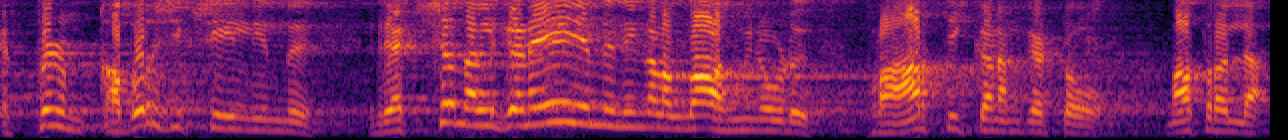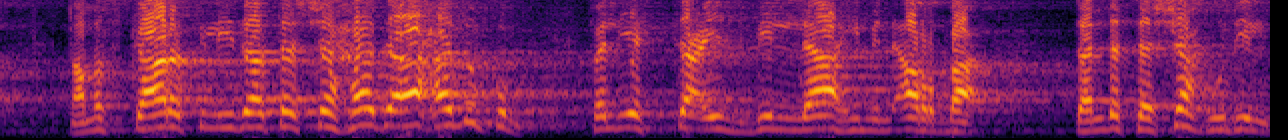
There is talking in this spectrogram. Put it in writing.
എപ്പോഴും ഖബർ ശിക്ഷയിൽ നിന്ന് രക്ഷ നൽകണേ എന്ന് നിങ്ങൾ അള്ളാഹുവിനോട് പ്രാർത്ഥിക്കണം കേട്ടോ. മാത്രല്ല നമസ്കാരത്തിൽ തന്റെ തശഹുദിൽ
